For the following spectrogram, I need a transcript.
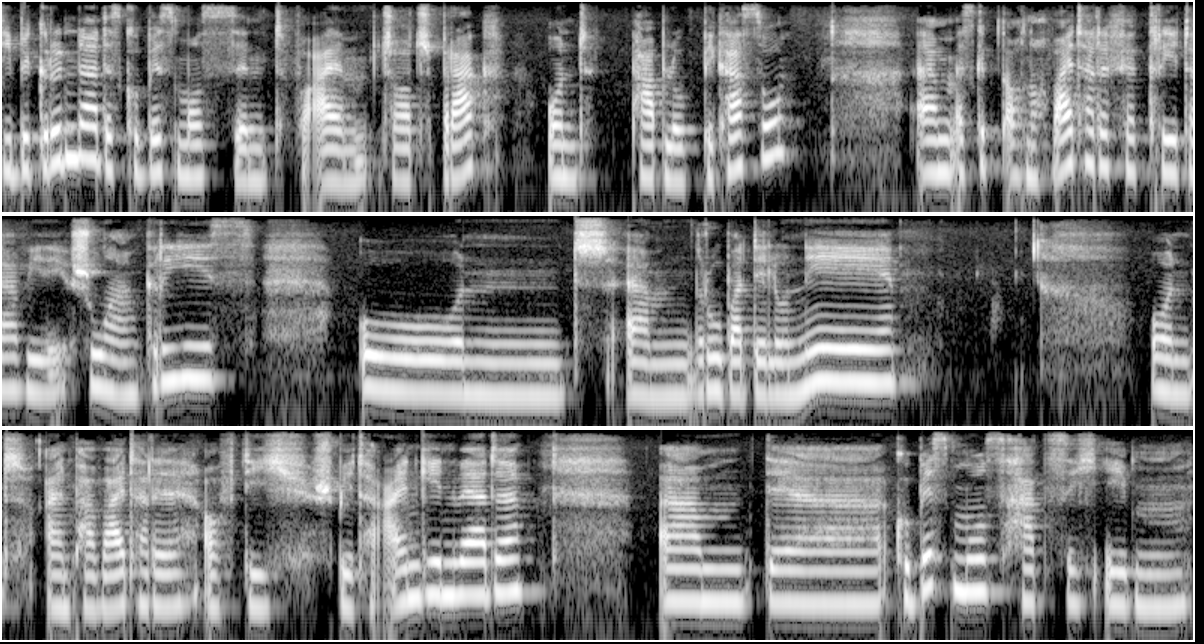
Die Begründer des Kubismus sind vor allem Georges Braque und Pablo Picasso. Ähm, es gibt auch noch weitere Vertreter wie Juan Gris, und ähm, Robert Delaunay und ein paar weitere, auf die ich später eingehen werde. Ähm, der Kubismus hat sich eben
